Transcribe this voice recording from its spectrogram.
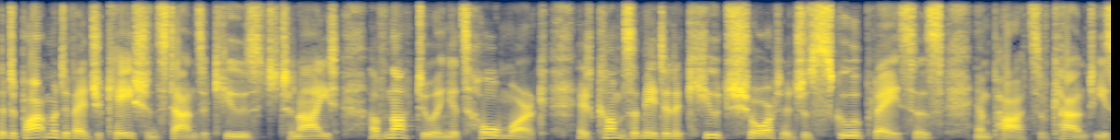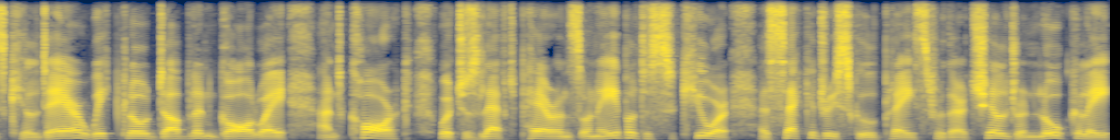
The Department of Education stands accused tonight of not doing its homework. It comes amid an acute shortage of school places in parts of counties Kildare, Wicklow, Dublin, Galway, and Cork, which has left parents unable to secure a secondary school place for their children locally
